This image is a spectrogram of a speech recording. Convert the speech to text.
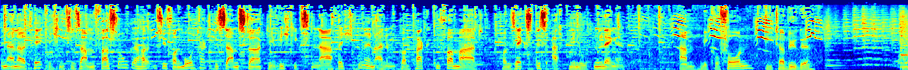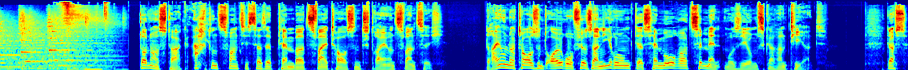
In einer täglichen Zusammenfassung erhalten Sie von Montag bis Samstag die wichtigsten Nachrichten in einem kompakten Format von sechs bis acht Minuten Länge. Am Mikrofon Dieter Büge. Donnerstag, 28. September 2023. 300.000 Euro für Sanierung des Hemmorer Zementmuseums garantiert. Das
